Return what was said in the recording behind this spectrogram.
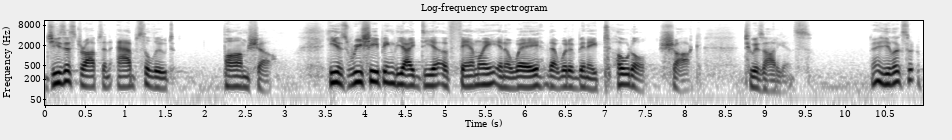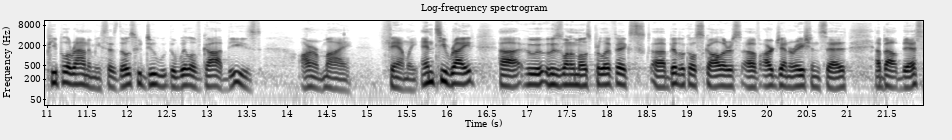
Jesus drops an absolute bombshell. He is reshaping the idea of family in a way that would have been a total shock to his audience. He looks at people around him. He says, Those who do the will of God, these are my family. N.T. Wright, uh, who, who's one of the most prolific uh, biblical scholars of our generation, said about this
